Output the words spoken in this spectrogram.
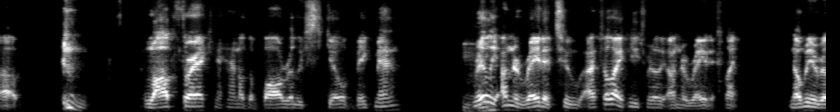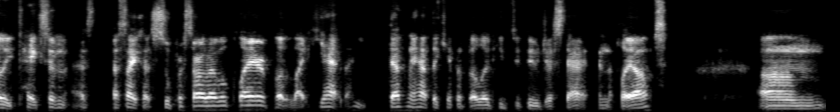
uh, lob threat, can handle the ball, really skilled big man mm-hmm. really underrated too. I feel like he's really underrated. Like nobody really takes him as, as like a superstar level player, but like he had he definitely have the capability to do just that in the playoffs. Um,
